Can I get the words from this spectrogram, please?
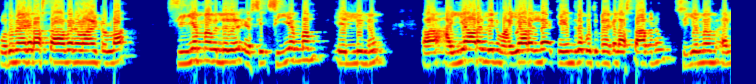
പൊതുമേഖലാ സ്ഥാപനമായിട്ടുള്ള സി എം എമ്മിൽ സി എം എം എല്ലിനും ഐ ആർ എല്ലിനും ഐ ആർ എല്ലിലെ കേന്ദ്ര പൊതുമേഖലാ സ്ഥാപനവും സി എം എം എൽ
